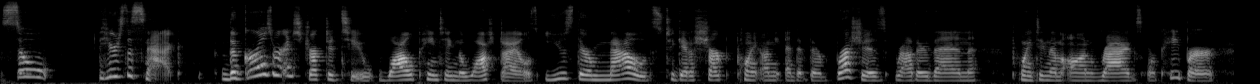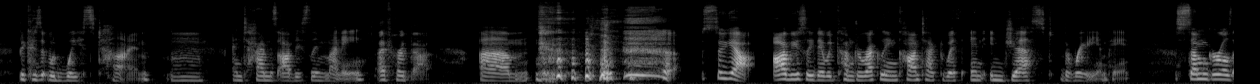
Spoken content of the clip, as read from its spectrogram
So here's the snag. The girls were instructed to, while painting the watch dials, use their mouths to get a sharp point on the end of their brushes rather than pointing them on rags or paper because it would waste time. Mm, And time is obviously money. I've heard that. Um, so yeah, obviously they would come directly in contact with and ingest the radium paint. Some girls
